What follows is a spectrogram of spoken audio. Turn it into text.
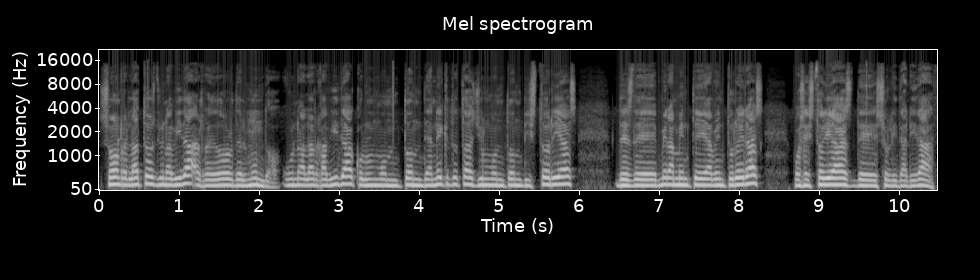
son relatos de una vida alrededor del mundo. Una larga vida con un montón de anécdotas y un montón de historias, desde meramente aventureras, pues a historias de solidaridad.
